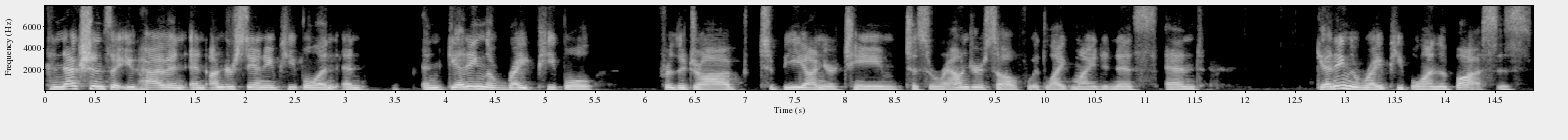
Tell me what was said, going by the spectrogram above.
connections that you have and, and understanding people and, and and getting the right people for the job to be on your team to surround yourself with like-mindedness and getting the right people on the bus is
